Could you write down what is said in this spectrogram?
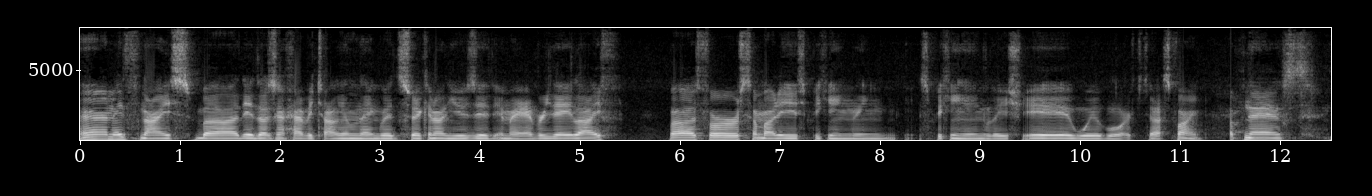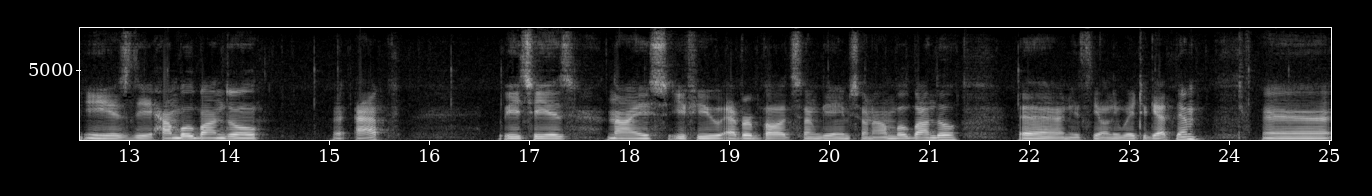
and it's nice but it doesn't have Italian language so I cannot use it in my everyday life but for somebody speaking speaking English it will work just fine. Up next is the Humble Bundle uh, app which is nice if you ever bought some games on Humble Bundle and it's the only way to get them. Uh,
